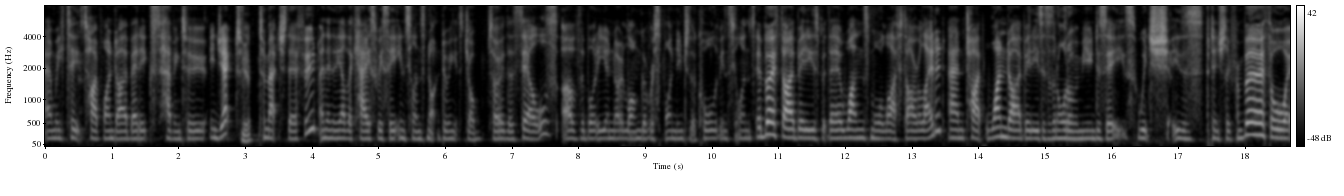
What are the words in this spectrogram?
and we see type 1 diabetics having to inject Yep. to match their food. And then in the other case, we see insulin's not doing its job. So the cells of the body are no longer responding to the call of insulin. They're both diabetes, but they're one's more lifestyle related. And type 1 diabetes is an autoimmune disease, which is potentially from birth, or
